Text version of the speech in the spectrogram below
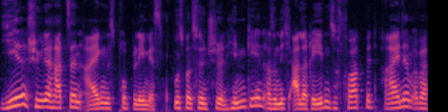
jeder Schüler hat sein eigenes Problem. Jetzt muss man zu den Schülern hingehen, also nicht alle reden sofort mit einem, aber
